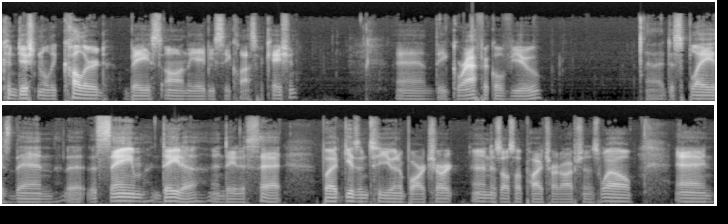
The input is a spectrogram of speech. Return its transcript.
conditionally colored based on the ABC classification and the graphical view uh, displays then the, the same data and data set but gives them to you in a bar chart and there's also a pie chart option as well and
